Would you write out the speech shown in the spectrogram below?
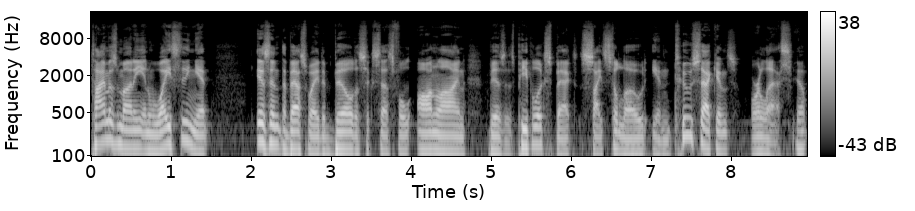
Time is money, and wasting it isn't the best way to build a successful online business. People expect sites to load in two seconds or less. Yep.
